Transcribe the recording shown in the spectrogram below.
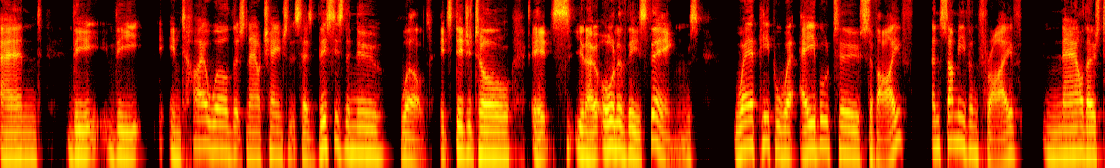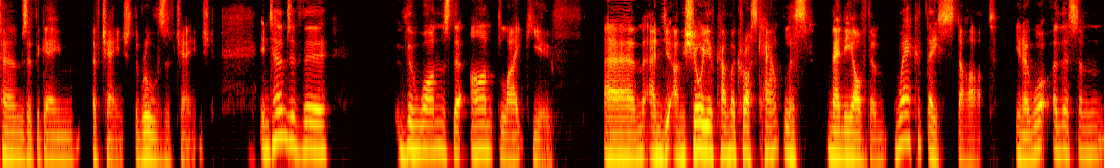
And the the entire world that's now changed that says this is the new world. It's digital. It's you know all of these things where people were able to survive and some even thrive now those terms of the game have changed the rules have changed. In terms of the the ones that aren't like you um, and i'm sure you've come across countless many of them where could they start? You know what are the some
